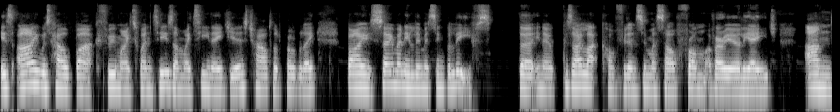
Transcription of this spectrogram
is i was held back through my 20s and my teenage years childhood probably by so many limiting beliefs that you know because i lack confidence in myself from a very early age and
